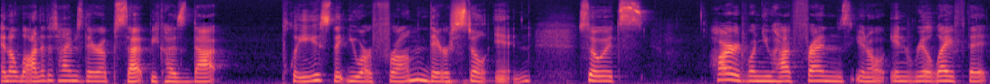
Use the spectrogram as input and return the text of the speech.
and a lot of the times they're upset because that place that you are from they're still in so it's hard when you have friends you know in real life that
